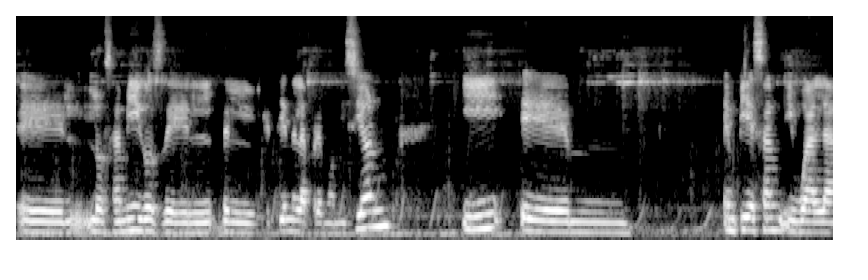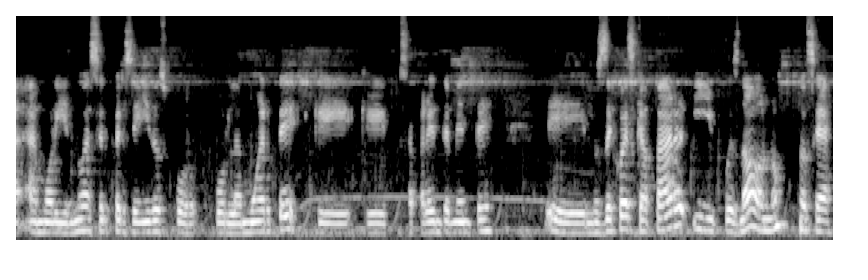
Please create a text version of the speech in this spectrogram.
eh, los amigos del, que tiene la premonición y em, empiezan igual a, morir, ¿no? A ser perseguidos por, por la muerte que, pues, aparentemente eh, los dejó escapar y pues no, ¿no? O sea,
